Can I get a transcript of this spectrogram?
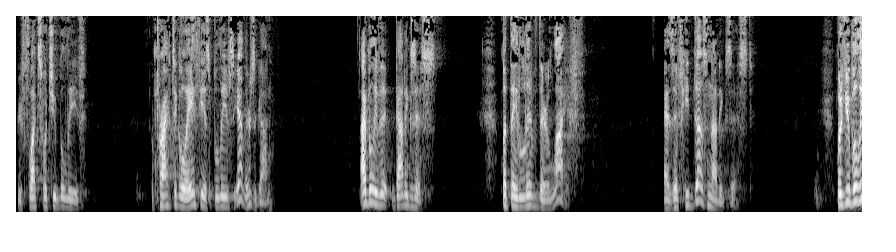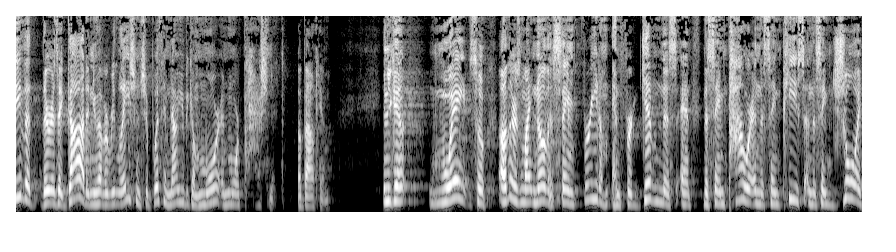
reflects what you believe. A practical atheist believes, yeah, there's a God. I believe that God exists. But they live their life as if he does not exist. But if you believe that there is a God and you have a relationship with him, now you become more and more passionate about him. And you can't wait so others might know the same freedom and forgiveness and the same power and the same peace and the same joy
